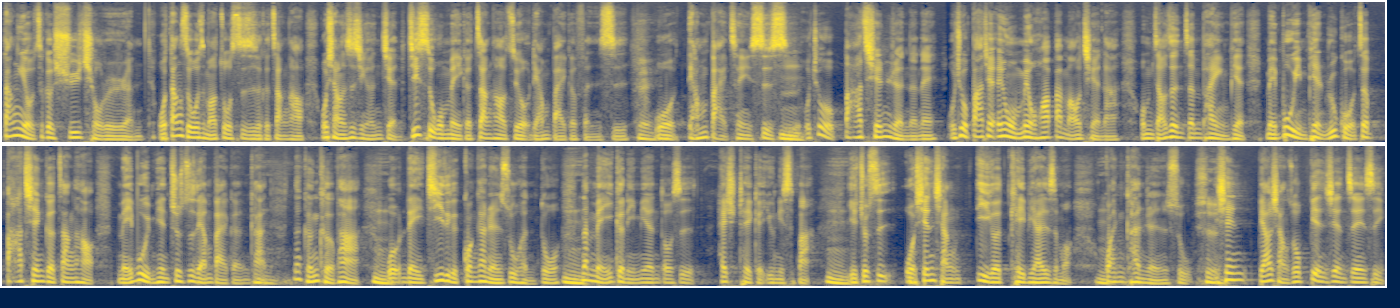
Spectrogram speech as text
当有这个需求的人，我当时为什么要做四十个账号？我想的事情很简单，即使我每个账号只有两百个粉丝，我两百乘以四十，我就有八千人了呢，我就有八千，因为我没有花半毛钱啊，我们只要认真拍影片，每部影片如果这八千个账号每一部影片就是两百个人看，那很可怕，我累积这个观看人数很多，那每一个里面都是。Hashtag Unispa，嗯，也就是我先想第一个 KPI 是什么？观看人数。是你先不要想说变现这件事情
